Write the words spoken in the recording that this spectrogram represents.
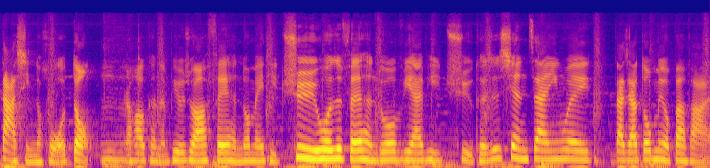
大型的活动，嗯，然后可能譬如说要飞很多媒体去，或是飞很多 VIP 去。可是现在因为大家都没有办法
